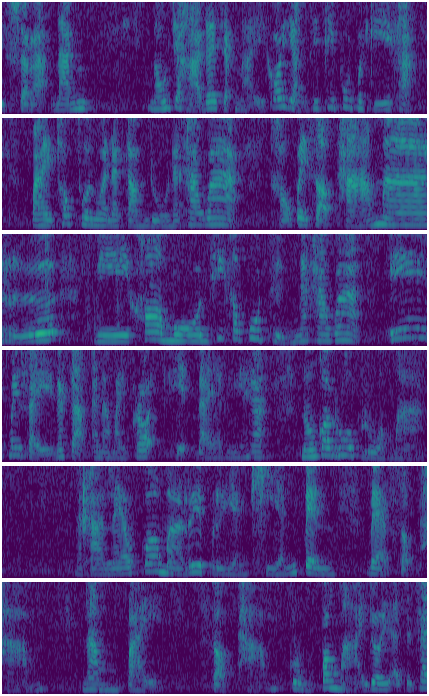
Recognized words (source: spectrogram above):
อิสระนั้น น้องจะหาได้จากไหน ก็อย่างที่พี่พูดเมื่อกี้ค่ะ ไปทบทวนวรรณกรรมดูนะคะว่า เขาไปสอบถามมาหรือมีข้อมูลที่เขาพูดถึงนะคะว่า เอ๊ะไม่ใส่หน้ากากอนามัยเพราะเหตุใดอะไรนี้นะคะน้องก็รวบรวมมานะคะ แล้วก็มาเรียบเรียงเขียนเป็น แบบสอบถามนำไปสอบถามกลุ่มเป้าหมาย โดยอาจจะใช้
